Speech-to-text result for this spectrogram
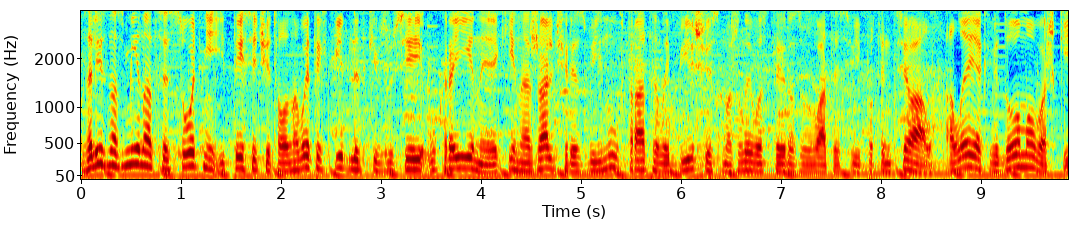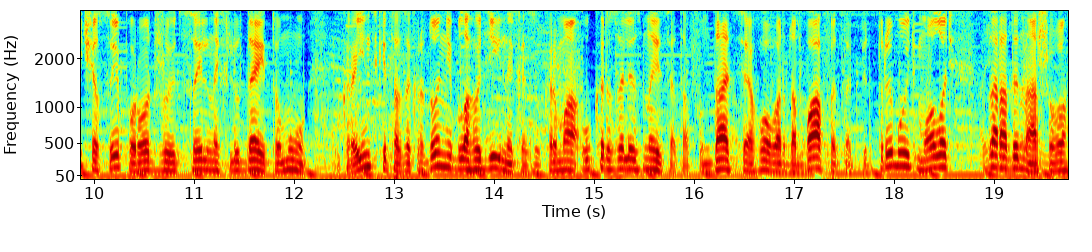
Залізна зміна це сотні і тисячі талановитих підлітків з усієї України, які, на жаль, через війну втратили більшість можливостей розвивати свій потенціал. Але як відомо, важкі часи породжують сильних людей. Тому українські та закордонні благодійники, зокрема Укрзалізниця та фундація Говарда Баффета, підтримують молодь заради нашого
